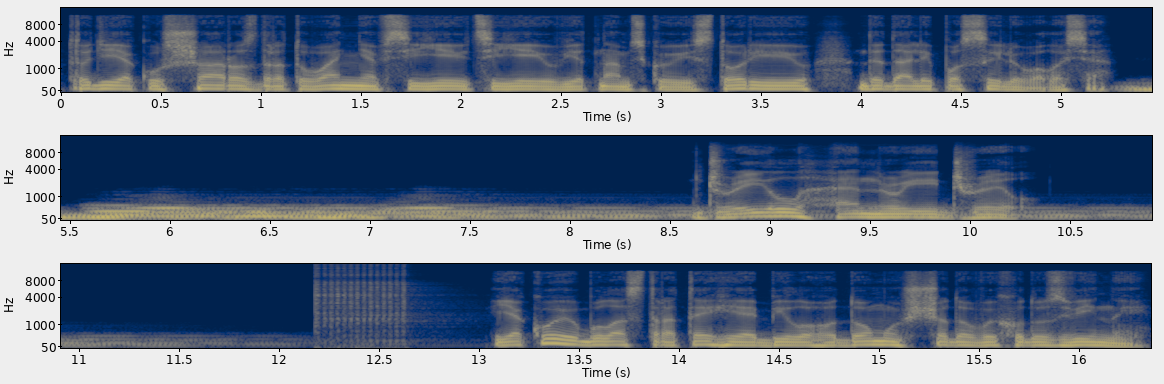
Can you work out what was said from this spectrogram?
тоді як у США роздратування всією цією в'єтнамською історією дедалі посилювалося. Drill Henry Drill Якою була стратегія Білого Дому щодо виходу з війни?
